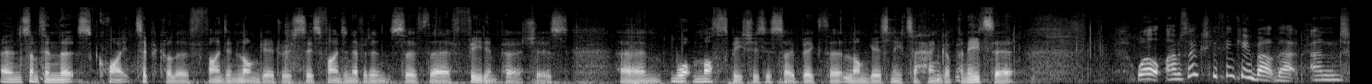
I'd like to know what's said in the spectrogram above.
And something that's quite typical of finding long-eared roosts is finding evidence of their feeding perches. Um, what moth species is so big that long-ears need to hang up and eat it? Well, I was actually thinking about that, and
